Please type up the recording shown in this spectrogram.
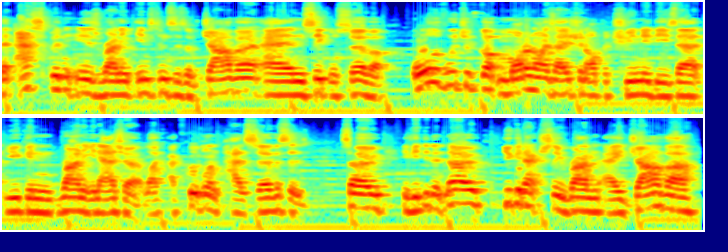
that Aspen is running instances of Java and SQL Server, all of which have got modernization opportunities that you can run in Azure, like equivalent PaaS services. So if you didn't know, you can actually run a Java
